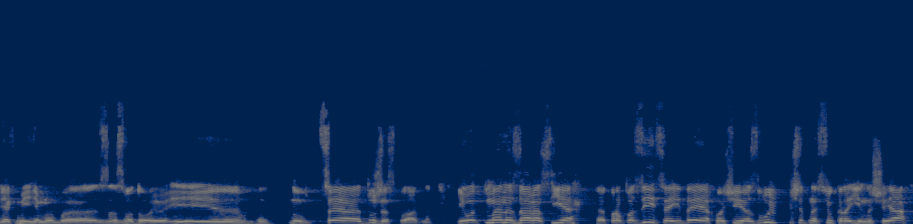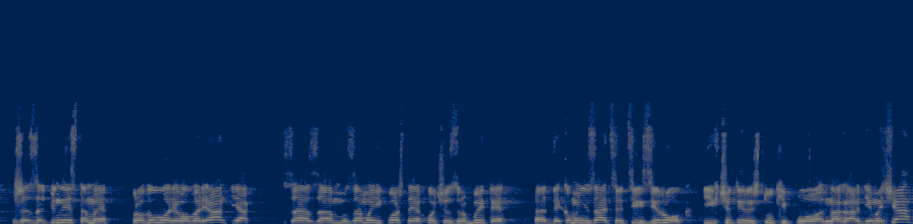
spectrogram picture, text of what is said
як мінімум, е, з, водою. І е, ну, це дуже складно. І от в мене зараз є е, пропозиція, ідея, хочу її озвучити на всю країну, що я вже з альпіністами проговорював варіант, як за, за, за мої кошти я хочу зробити е, декомунізацію цих зірок. Їх чотири штуки по на гарді меча.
